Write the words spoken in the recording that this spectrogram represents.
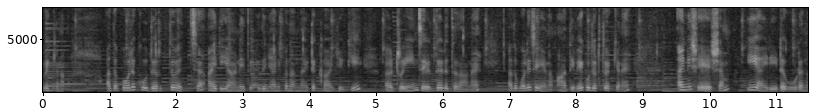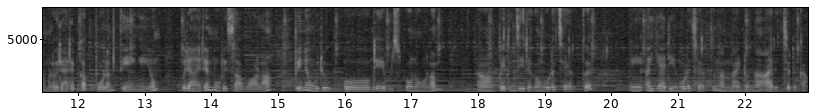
വെക്കണം. അതുപോലെ കുതിർത്ത് വെച്ച അരിയാണിത്. ഇത് ഞാനിപ്പോൾ നന്നായിട്ട് കഴുകി ഡ്രെയിൻ ചെയ്ത് എടുത്തതാണ്. അതുപോലെ ചെയ്യണം. ആദ്യമേ കുതിർത്ത് വെക്കണേ. അതിന് ശേഷം ഈ അരിയുടെ കൂടെ നമ്മൾ ഒരു അര കപ്പോളം തേങ്ങയും ഒരു അരമുറി സവാള പിന്നെ ഒരു ടേബിൾ സ്പൂണോളം പെരിഞ്ചീരകവും കൂടെ ചേർത്ത് ഈ അരിയും കൂടെ ചേർത്ത് നന്നായിട്ടൊന്ന് അരച്ചെടുക്കാം.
